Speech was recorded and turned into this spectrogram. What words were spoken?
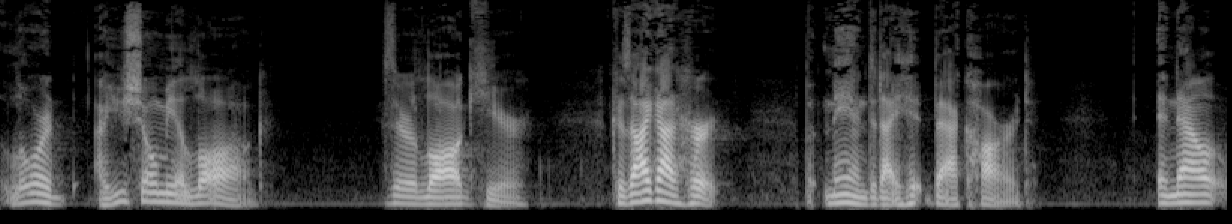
Lord, are you showing me a log? Is there a log here? Because I got hurt, but man, did I hit back hard. And now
